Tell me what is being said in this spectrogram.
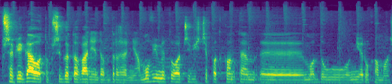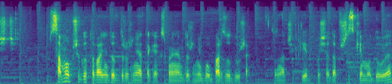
przebiegało to przygotowanie do wdrożenia? Mówimy tu oczywiście pod kątem modułu nieruchomości. Samo przygotowanie do wdrożenia, tak jak wspomniałem, wdrożenie było bardzo duże. To znaczy klient posiada wszystkie moduły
